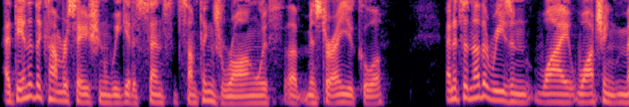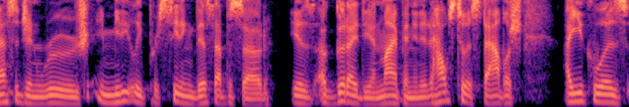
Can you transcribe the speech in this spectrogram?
At the end of the conversation, we get a sense that something's wrong with uh, Mr. Ayukawa. And it's another reason why watching Message in Rouge immediately preceding this episode is a good idea, in my opinion. It helps to establish Ayukawa's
